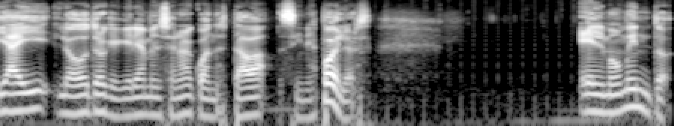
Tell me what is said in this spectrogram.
Y ahí lo otro que quería mencionar cuando estaba sin spoilers. El momento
